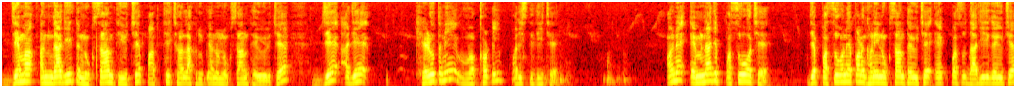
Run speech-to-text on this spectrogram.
જેમાં અંદાજિત નુકસાન થયું છે. પાંચથી છ લાખ રૂપિયાનું નુકસાન થયું છે. જે આજે ખેડૂતની વખોટી પરિસ્થિતિ છે. અને એમના જે પશુઓ છે, જે પશુઓને પણ ઘણી નુકસાન થયું છે. એક પશુ દાજી ગયું છે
